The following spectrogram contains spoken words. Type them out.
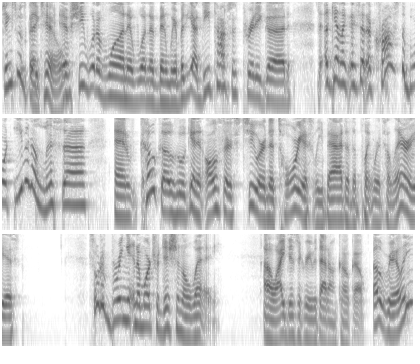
Jinkx was good Like, too. If she would have won, it wouldn't have been weird. But yeah, Detox was pretty good. Again, like I said, across the board, even Alyssa and Coco, who again in All Stars 2 are notoriously bad to the point where it's hilarious, sort of bring it in a more traditional way. oh, I disagree with that on Coco. Oh, really?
